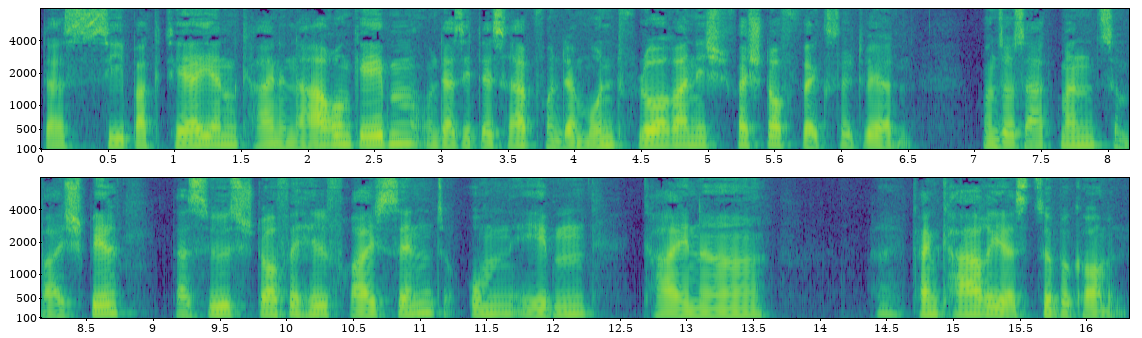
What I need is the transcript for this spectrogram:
dass sie Bakterien keine Nahrung geben und dass sie deshalb von der Mundflora nicht verstoffwechselt werden. Und so sagt man zum Beispiel, dass Süßstoffe hilfreich sind, um eben keine, kein Karies zu bekommen.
